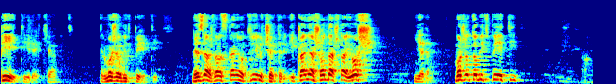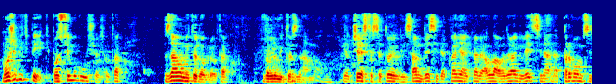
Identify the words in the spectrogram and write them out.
peti rekiat, jer može biti peti? Ne znaš da li sklanjao tri ili četiri. I klanjaš onda šta još? Jedan. Može to biti peti? Može biti peti. Postoji mogućnost, ali tako? Znamo mi to dobro, ali tako? Dobro mi to znamo. Jer često se to ili sam desi da klanja i kaže Allah, dragi, već si na, na prvom si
